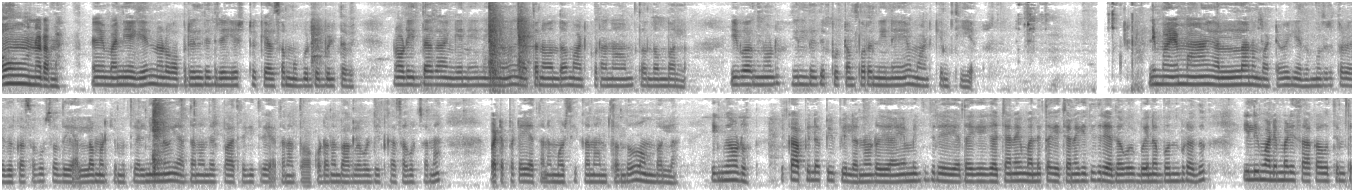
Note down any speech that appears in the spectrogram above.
ಹ್ಞೂ ನೋಡಮ್ಮ, ಏ ಮನೆಗೆ ನೋಡು ಒಬ್ಬರಿಲ್ದಿದ್ರೆ ಎಷ್ಟು ಕೆಲಸ ಮುಗಿದು ಬೀಳ್ತವೆ. ನೋಡಿ, ಇದ್ದಾಗ ಹಂಗೇನೆ ನೀನು ಯಾತನ ಒಂದ ಮಾಡ್ಕೊಡೋಣ ಅಂತಂದಂಬಲ್ಲ. ಇವಾಗ ನೋಡು ಇಲ್ಲದೆ ಪುಟ್ಟಂಪುರ ನೀನೇ ಮಾಡ್ಕೊಂತೀಯ. ನಿಮ್ಮ ಅಮ್ಮ ಎಲ್ಲನೂ ಬಟ್ಟೆ ಹೋಗಿ ಎದು ಮುದ್ರತಾಳೆ ಅದು ಕಸ ಗುಡ್ಸೋದು, ಎಲ್ಲ ಮಾಡ್ಕೊಂಬತ್ತೀಯ ನೀನು ಯಾತನ ಒಂದೇ ಪಾತ್ರೆ ಗಿತ್ರೆ ಯಾತನ ತೊಳ್ಕೊಡೋಣ, ಬಾಗ್ಲ ಕಸ ಗುಡ್ಸೋಣ, ಬಟ್ಟೆ ಪಟ್ಟೆ ಯಾತನ ಮರ್ಸಿಕೋಣ ಅಂತಂದು ಅಂಬಲ್ಲ. ಈಗ ನೋಡು ಕಾಪಿಲ್ಲ ಪೀಪಿಲ್ಲ ನೋಡು ಎಮ್ಮಿದ್ರೆ ಅದಾಗ ಈಗ ಚೆನ್ನಾಗಿ ಮನೆ ತಾಗೆ ಚೆನ್ನಾಗಿದ್ದಿದ್ರೆ ಅದಾಗ ಹೋಗಿ ಬೈನ ಬಂದ್ಬಿಡೋದು. ಇಲ್ಲಿ ಮಾಡಿ ಮಾಡಿ ಸಾಕಾಗುತ್ತೆ ಅಂತ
